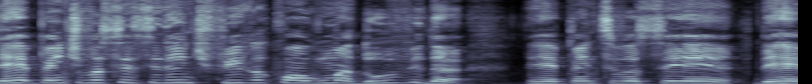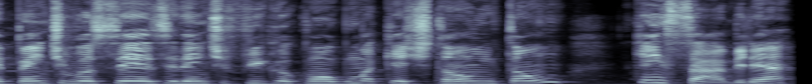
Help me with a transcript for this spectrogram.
de repente você se identifica com alguma dúvida, de repente se você, de repente você se identifica com alguma questão, então, quem sabe, né?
